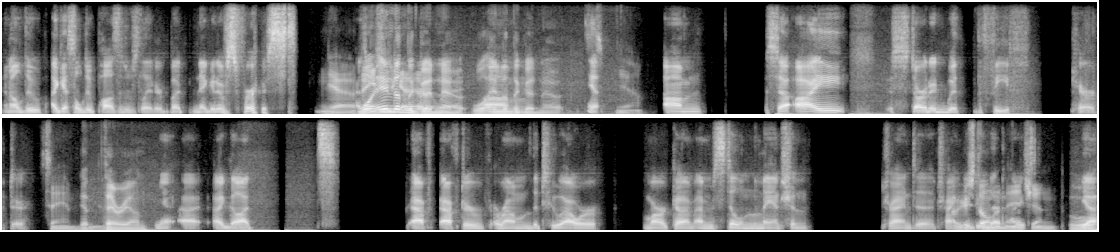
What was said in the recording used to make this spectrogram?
and i'll do i guess i'll do positives later but negatives first Yeah, we'll end on the good note. We'll end on the Um, good note. yeah. Yeah, um so i started with the thief character same. Yep, yeah. Therion. yeah i, I got af- after around the two hour mark I'm, I'm still in the mansion trying to Oh, trying you're to still do in the that heist mansion. Yeah.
